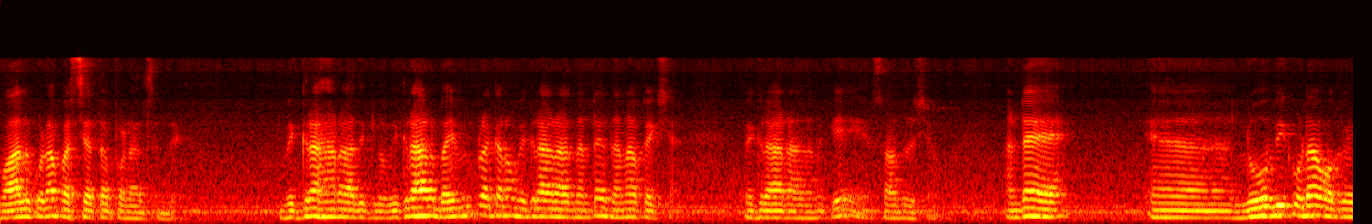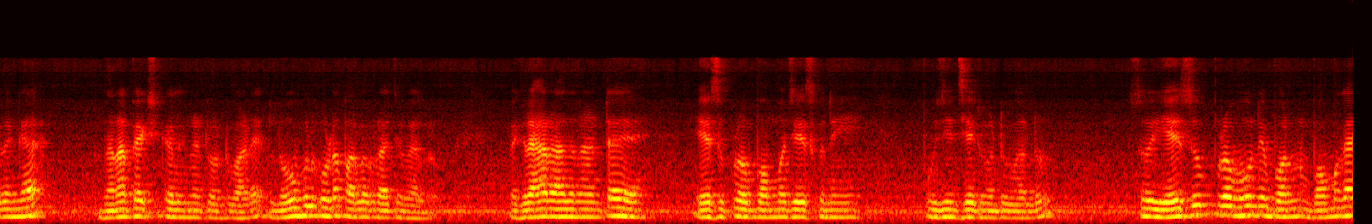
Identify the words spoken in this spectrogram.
వాళ్ళు కూడా పశ్చాత్తాపడాల్సిందే విగ్రహారాధికులు. విగ్రహాలు బైబిల్ ప్రకారం విగ్రహారాధన అంటే ధనాపేక్ష. విగ్రహారాధనకి సాదృశ్యం. అంటే లోబి కూడా ఒక విధంగా ధనాపేక్ష కలిగినటువంటి వాడే. లోబులు కూడా పర్లోక రాజ్యం వెళ్ళరు. విగ్రహారాధన అంటే యేసుప్రభు బొమ్మ చేసుకుని పూజించేటువంటి వాళ్ళు. సో యేసు ప్రభువుని బొమ్మ బొమ్మగా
